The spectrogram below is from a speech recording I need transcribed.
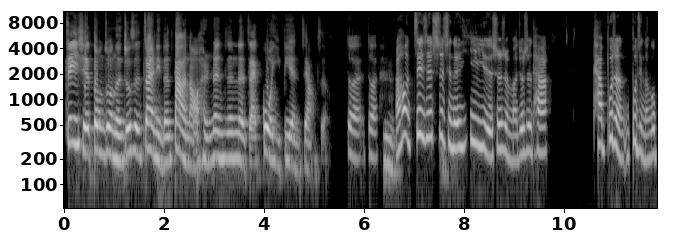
这一些动作呢，就是在你的大脑很认真的再过一遍，这样子。对对，嗯，然后这些事情的意义是什么？就是它，它不仅不仅能够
